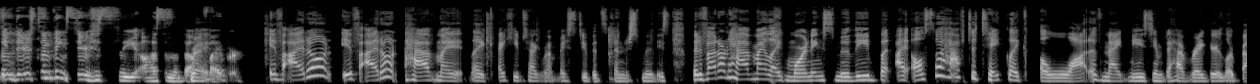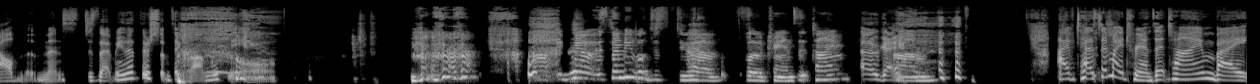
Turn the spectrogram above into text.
So there's something seriously awesome about right. fiber. If I don't, if I don't have my, like, I keep talking about my stupid spinach smoothies, but if I don't have my like morning smoothie, but I also have to take like a lot of magnesium to have regular bowel movements, does that mean that there's something wrong with me? uh, you know, some people just do have slow transit time. Okay. Um, I've tested my transit time by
